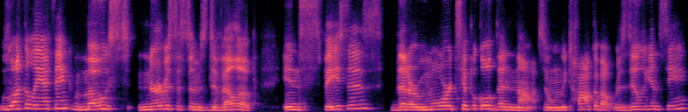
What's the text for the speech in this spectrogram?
Luckily, I think most nervous systems develop in spaces that are more typical than not. So when we talk about resiliency,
